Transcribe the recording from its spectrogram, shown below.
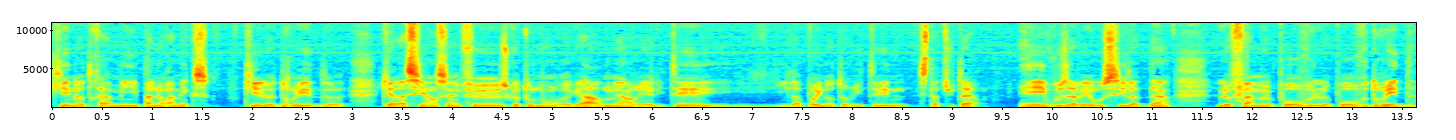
qui est notre ami Panoramix, qui est le druide euh, qui a la science infuse, que tout le monde regarde, mais en réalité, il n'a pas une autorité statutaire. Et vous avez aussi là-dedans le fameux le pauvre druide,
